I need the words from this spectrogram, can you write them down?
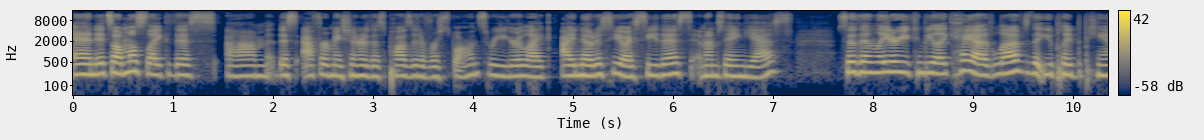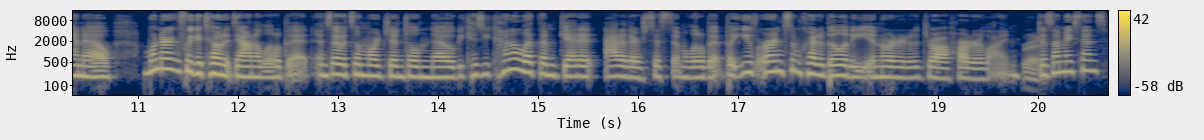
And it's almost like this um, this affirmation or this positive response where you're like, I notice you, I see this, and I'm saying yes. So then later you can be like, hey, I loved that you played the piano. I'm wondering if we could tone it down a little bit. And so it's a more gentle no because you kind of let them get it out of their system a little bit, but you've earned some credibility in order to draw a harder line. Right. Does that make sense?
